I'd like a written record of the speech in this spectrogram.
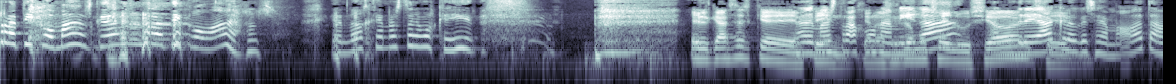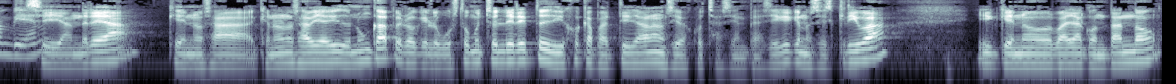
un ratico más, quedaros un ratico más. Que no, es que nos tenemos que ir. El caso es que, en Además fin, trajo que una hizo amiga, mucha ilusión. Andrea sí. creo que se llamaba también. Sí, Andrea, que, nos ha- que no nos había oído nunca, pero que le gustó mucho el directo y dijo que a partir de ahora nos iba a escuchar siempre. Así que que nos escriba y que nos vaya contando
